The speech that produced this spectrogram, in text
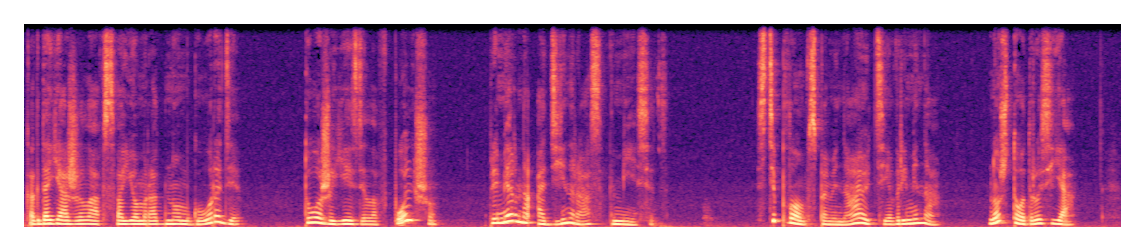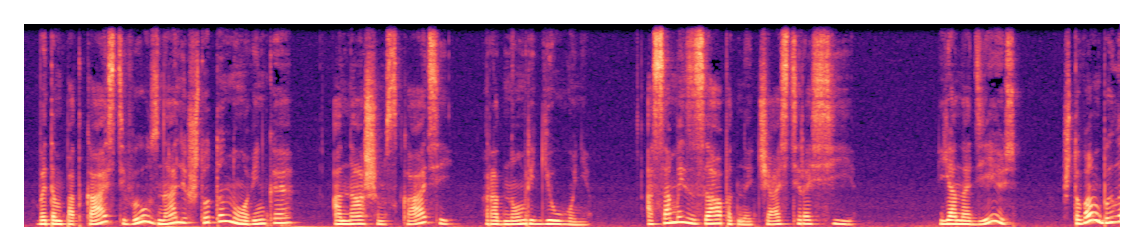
Когда я жила в своем родном городе, тоже ездила в Польшу примерно один раз в месяц. С теплом вспоминаю те времена. Ну что, друзья – В этом подкасте вы узнали что-то новенькое о нашем с Катей родном регионе, о самой западной части России. Я надеюсь, что вам было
